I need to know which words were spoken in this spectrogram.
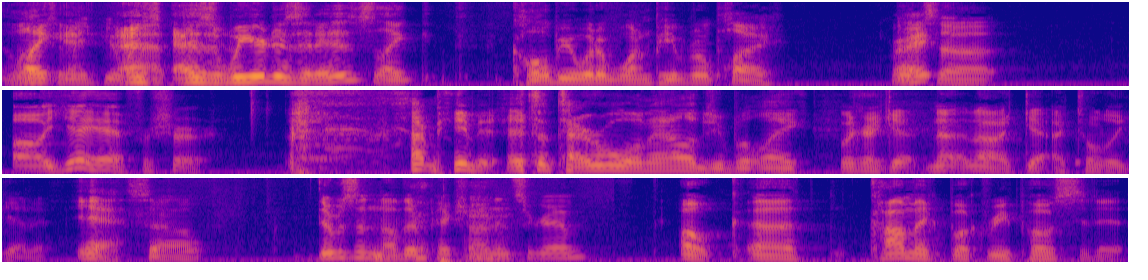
like to make people as happy. as weird as it is, like Kobe would have wanted people to play, right? It's uh, uh, yeah, yeah, for sure. I mean, it's a terrible analogy, but like, Like I get no, no, I get, I totally get it. yeah. So There was another picture on Instagram. Oh, uh, comic book reposted it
